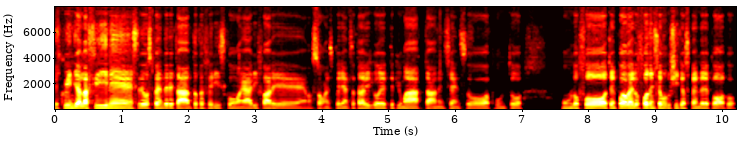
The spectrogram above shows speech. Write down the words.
E quindi alla fine, se devo spendere tanto, preferisco magari fare, non so, un'esperienza tra virgolette più matta, nel senso appunto un Lofoten. Poi vabbè, Lofoten siamo riusciti a spendere poco,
